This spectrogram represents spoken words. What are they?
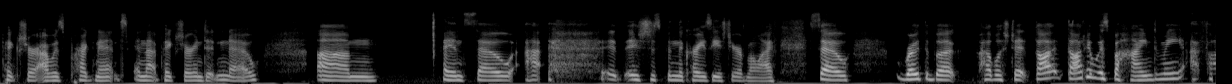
picture i was pregnant in that picture and didn't know. Um, and so I, it, it's just been the craziest year of my life. So wrote the book, published it, thought thought it was behind me. I thought,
